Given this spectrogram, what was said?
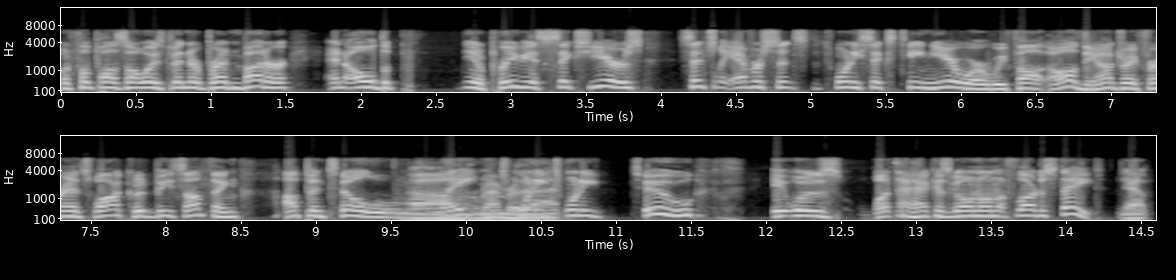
when football's always been their bread and butter. And all the you know previous six years, essentially ever since the 2016 year where we thought, oh, Deondre Francois could be something, up until uh, late 2022, that. it was what the heck is going on at Florida State? Yep.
